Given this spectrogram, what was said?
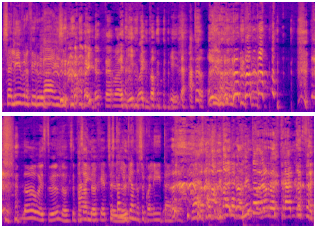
Sé libre, Firulais. Y el perro ahí, güey. No, güey, estuvieron se pasan de ojetes. se está limpiando su colita. Ya está se limpia la colita, Están arrastrándose.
